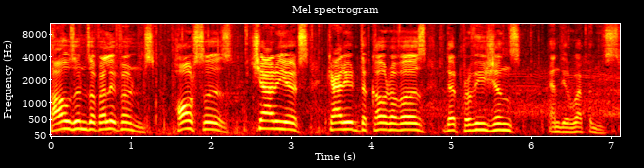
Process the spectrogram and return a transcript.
Thousands of elephants, horses, chariots carried the Kauravas, their provisions, and their weapons.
